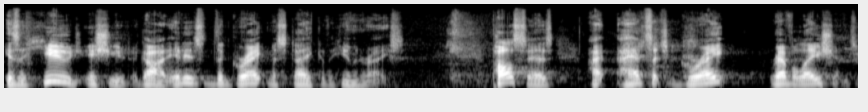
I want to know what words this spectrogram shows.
is a huge issue to God. It is the great mistake of the human race. Paul says, I had such great revelations,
